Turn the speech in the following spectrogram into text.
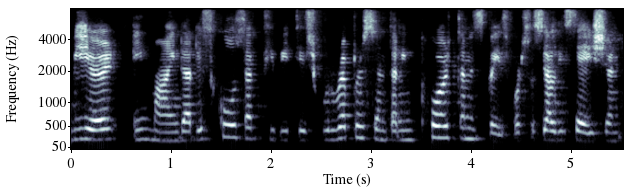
bear in mind that the school's activities will represent an important space for socialization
